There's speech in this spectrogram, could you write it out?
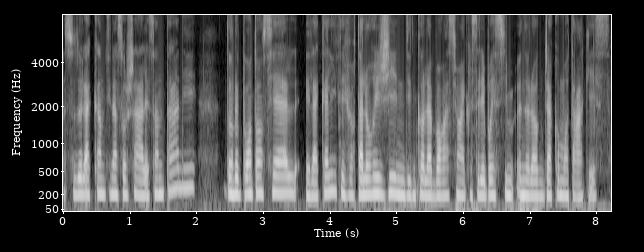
ceux de la Cantina Sociale Sant'Adi, dont le potentiel et la qualité furent à l'origine d'une collaboration avec le célébrissime œnologue Giacomo Takis.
